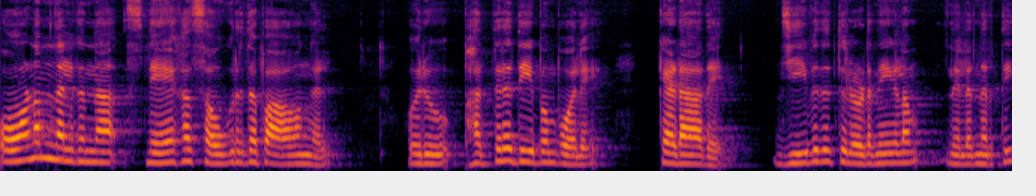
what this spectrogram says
ഓണം നൽകുന്ന സ്നേഹ സൗഹൃദ ഭാവങ്ങൾ ഒരു ഭദ്രദീപം പോലെ കെടാതെ ജീവിതത്തിലുടനീളം നിലനിർത്തി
